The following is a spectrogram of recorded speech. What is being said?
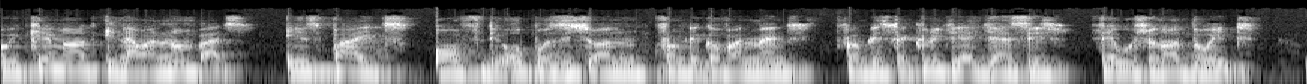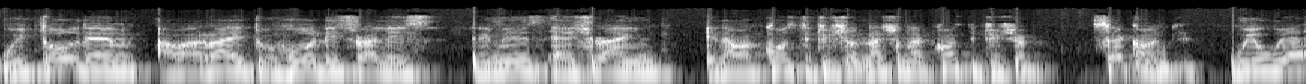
we came out in our numbers in spite of the opposition from the government, from the security agencies, say we should not do it. We told them our right to hold these rallies remains enshrined in our constitution, national constitution. Second, we were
